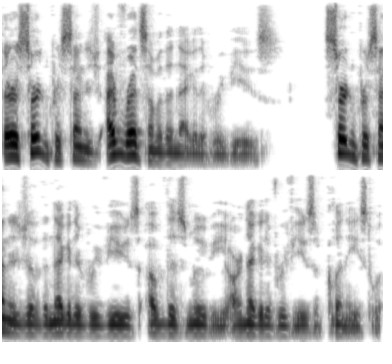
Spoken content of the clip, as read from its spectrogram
there are a certain percentage. I've read some of the negative reviews. Certain percentage of the negative reviews of this movie are negative reviews of Clint Eastwood.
